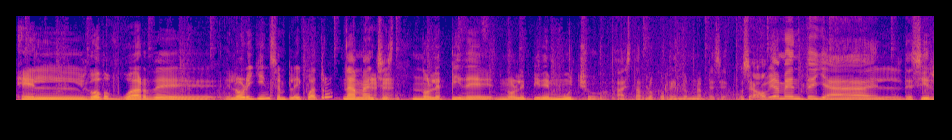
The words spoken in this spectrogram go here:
el God of War de el Origins en Play 4, nada manches, no le pide no le pide mucho a estarlo corriendo en una PC. O sea, obviamente ya el decir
